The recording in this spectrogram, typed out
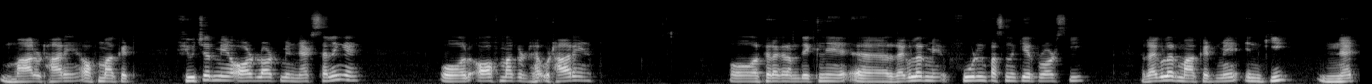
माल उठा रहे हैं ऑफ़ मार्केट फ्यूचर में और लॉट में नेट सेलिंग है और ऑफ़ मार्केट उठा रहे हैं। और फिर अगर हम देख लें रेगुलर में food and personal care products की रेगुलर मार्केट में इनकी नेट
